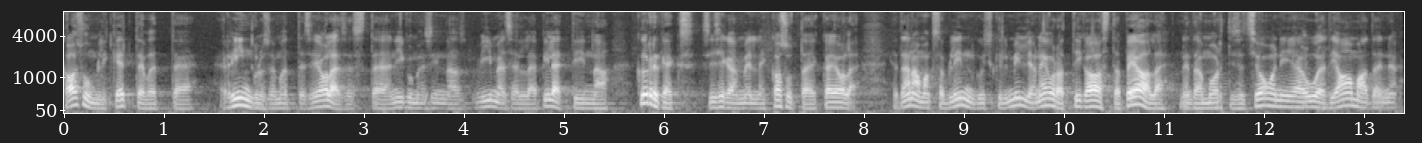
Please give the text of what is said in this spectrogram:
kasumlik ettevõte ringluse mõttes ei ole, sest äh, nii kui me sinna viime selle piletihinna kõrgeks, siis ega meil neid kasutajaid ka ei ole. ja täna maksab linn kuskil miljon eurot iga aasta peale, nende amortisatsiooni ja uued jaamad on ju,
